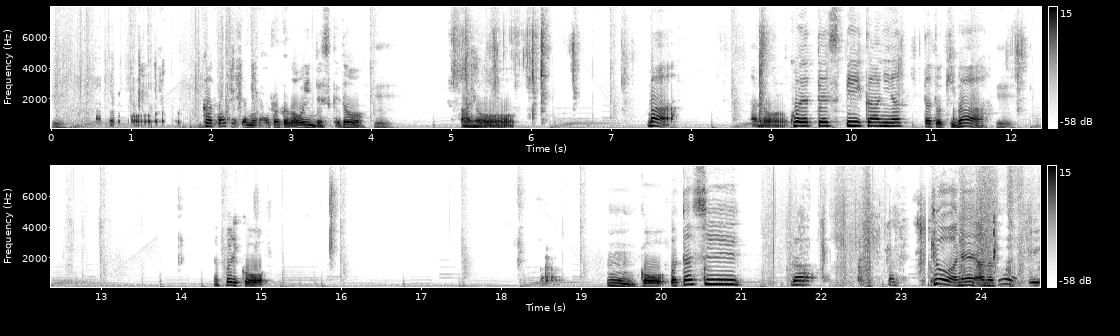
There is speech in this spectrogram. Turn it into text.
うん。書かせてもらうことが多いんですけど、うん。あのまああのこうやってスピーカーになった時はうん。やっぱりこううんこう私が、ま今日はねあのどうやって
